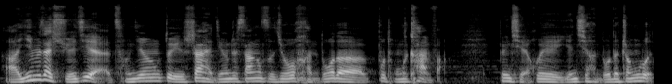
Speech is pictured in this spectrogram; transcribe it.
啊，因为在学界曾经对《山海经》这三个字就有很多的不同的看法，并且会引起很多的争论。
